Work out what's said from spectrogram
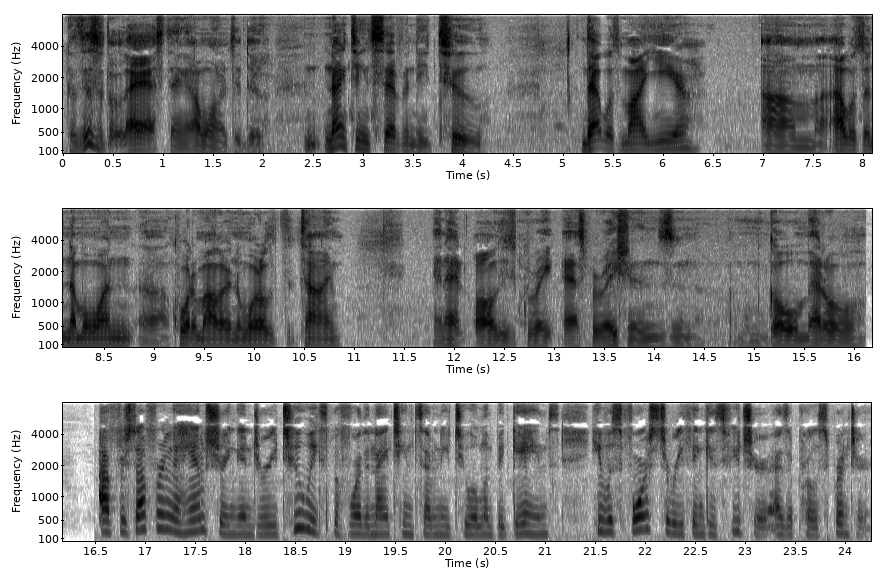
Because this is the last thing I wanted to do. 1972, that was my year. Um, I was the number one uh, quarter miler in the world at the time, and I had all these great aspirations and gold medal. After suffering a hamstring injury two weeks before the 1972 Olympic Games, he was forced to rethink his future as a pro sprinter.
